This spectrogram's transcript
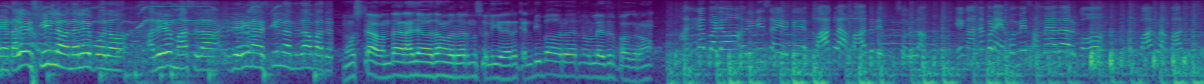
எங்கள் தலைவர் ஸ்க்ரீனில் வந்தாலே போதும். அதுவே மாசு தான். இது வரைக்கும் நாங்கள் ஸ்க்ரீனில் வந்து தான் பார்த்தோம். மோஸ்ட்டாக வந்தால் ராஜாவை தான் வருவார்னு சொல்லிக்கிறாரு. கண்டிப்பாக வருவார்னு உள்ள எதிர்பார்க்குறோம். அண்ணன் படம் ரிலீஸ் ஆயிருக்கு. பார்க்கலாம் பார்த்துட்டு சொல்லலாம். எங்க அண்ணன் படம் எப்பவுமே செம்மையா தான் இருக்கும். பார்க்கலாம் பார்த்துட்டு சொல்லலாம்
